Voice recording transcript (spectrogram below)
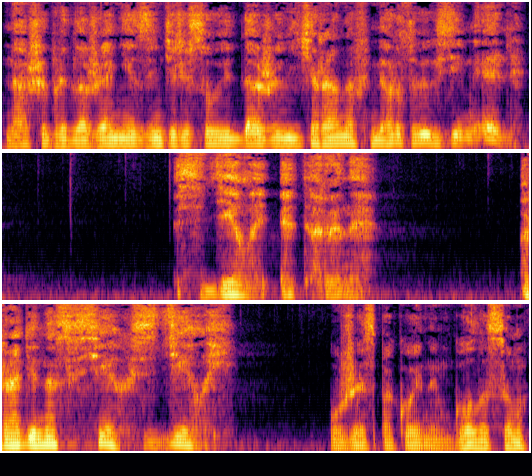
наше предложение заинтересует даже ветеранов мертвых земель. Сделай это, Рене. Ради нас всех сделай. Уже спокойным голосом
